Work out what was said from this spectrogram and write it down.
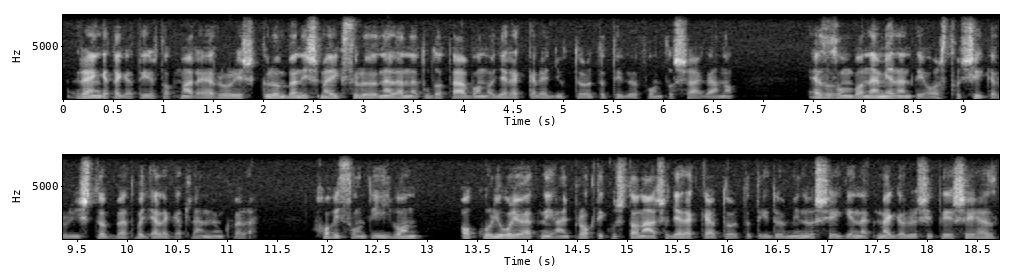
Rengeteget írtak már erről, és különben is melyik szülő ne lenne tudatában a gyerekkel együtt töltött idő fontosságának. Ez azonban nem jelenti azt, hogy sikerül is többet vagy eleget lennünk vele. Ha viszont így van, akkor jól jöhet néhány praktikus tanács a gyerekkel töltött idő minőségének megerősítéséhez,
